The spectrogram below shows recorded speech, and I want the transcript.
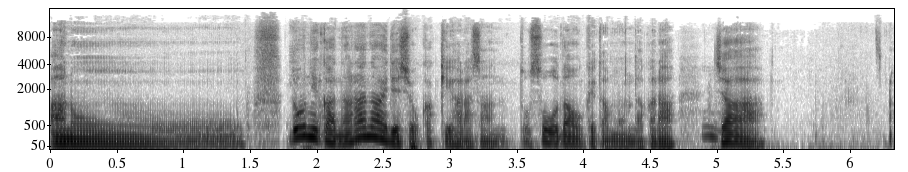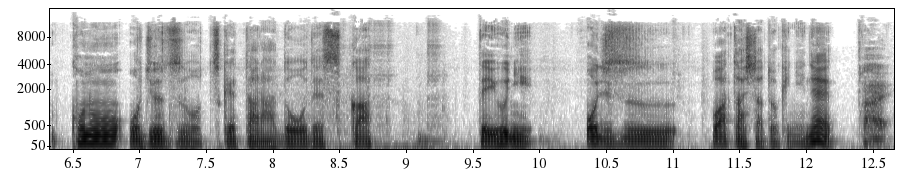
あのーどうにかならないでしょうか、木原さんと相談を受けたもんだから、じゃあ、このお数珠をつけたらどうですかっていうふうに、お数珠渡した時にね、はい。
